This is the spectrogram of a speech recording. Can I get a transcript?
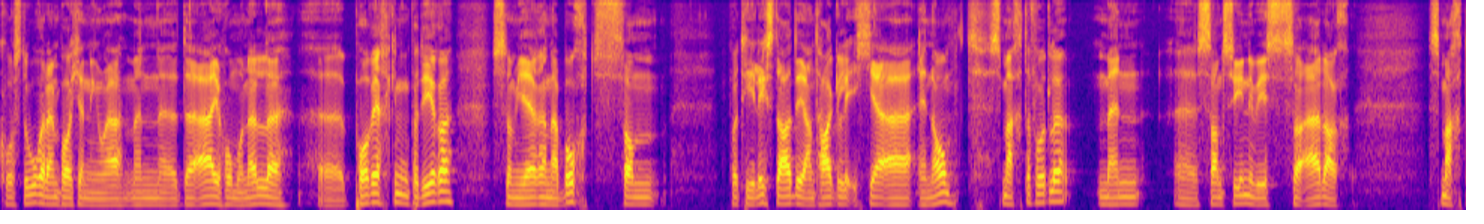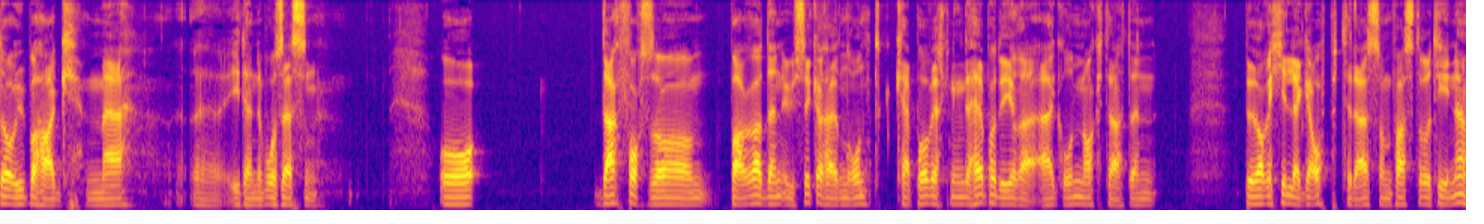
hvor stor den påkjenninga er, men eh, det er en hormonelle påvirkning på dyret som gjør en abort som på tidlig stadie antagelig ikke er enormt smertefulle, men eh, sannsynligvis så er det smerte og ubehag med eh, i denne prosessen. Og derfor så bare den usikkerheten rundt hva påvirkning det har på dyret, er grunn nok til at en bør ikke legge opp til det som fast rutine.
